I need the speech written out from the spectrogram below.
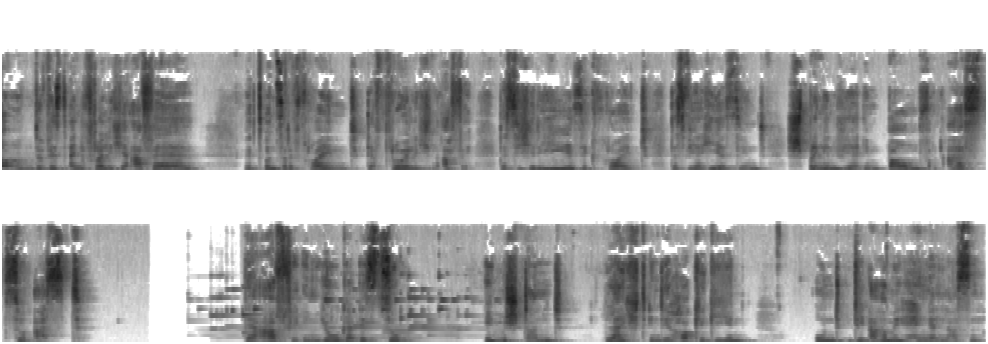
Und du bist ein fröhlicher Affe. Mit unserem Freund, der fröhlichen Affe, der sich riesig freut, dass wir hier sind, springen wir im Baum von Ast zu Ast. Der Affe im Yoga ist so. Im Stand leicht in die Hocke gehen und die Arme hängen lassen.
